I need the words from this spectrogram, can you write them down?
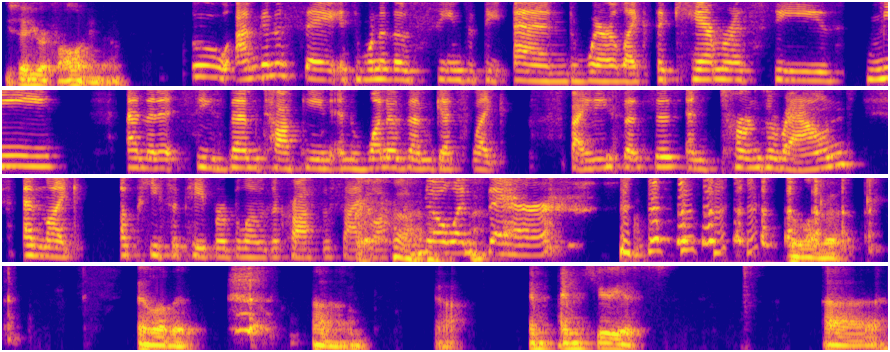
You said you were following them. Ooh, I'm gonna say it's one of those scenes at the end where like the camera sees me and then it sees them talking, and one of them gets like spidey senses and turns around and like a piece of paper blows across the sidewalk. no one's there. I love it. I love it. Um, yeah, I'm, I'm curious. Uh,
